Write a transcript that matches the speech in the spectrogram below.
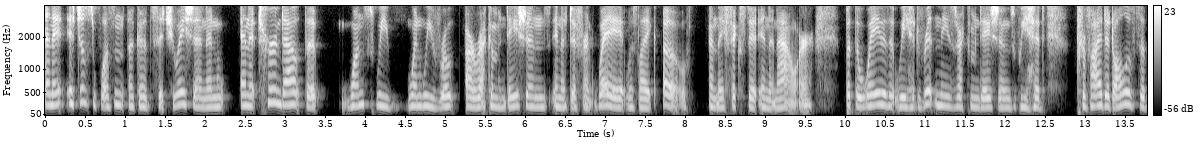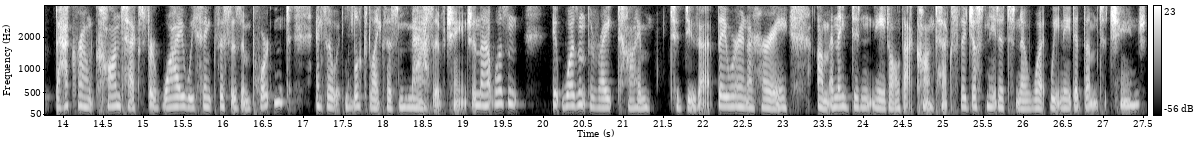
And it, it just wasn't a good situation. And and it turned out that once we when we wrote our recommendations in a different way, it was like, oh, and they fixed it in an hour. But the way that we had written these recommendations, we had provided all of the background context for why we think this is important. And so it looked like this massive change. And that wasn't it wasn't the right time to do that. They were in a hurry um, and they didn't need all that context. They just needed to know what we needed them to change.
